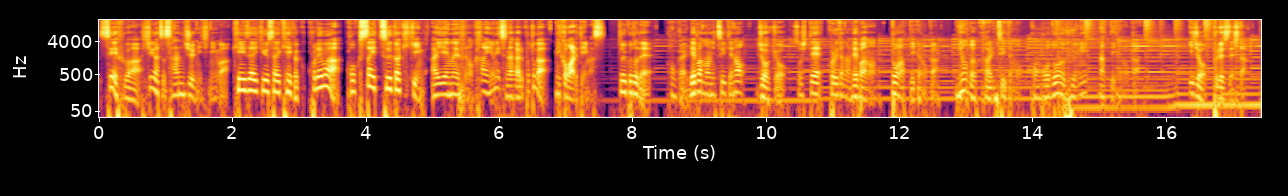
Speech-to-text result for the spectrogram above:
政府は4月30日には経済救済計画、これは国際通貨基金 IMF の関与につながることが見込まれています。ということで、今回レバノンについての状況、そしてこれからのレバノンどうなっていくのか、日本との関わりについても今後どういう風になっていくのか。以上、プルースでした。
